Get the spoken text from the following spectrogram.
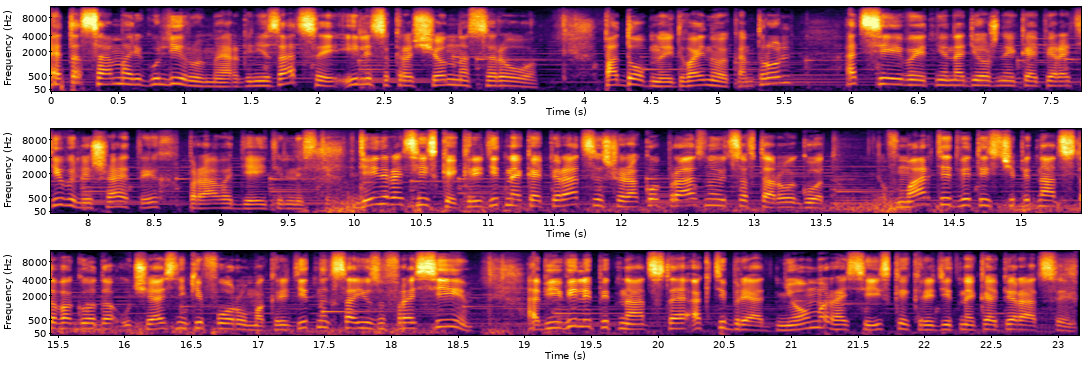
Это саморегулируемая организация или сокращенно СРО. Подобный двойной контроль отсеивает ненадежные кооперативы, лишает их права деятельности. День российской кредитной кооперации широко празднуется второй год. В марте 2015 года участники форума кредитных союзов России объявили 15 октября Днем российской кредитной кооперации.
